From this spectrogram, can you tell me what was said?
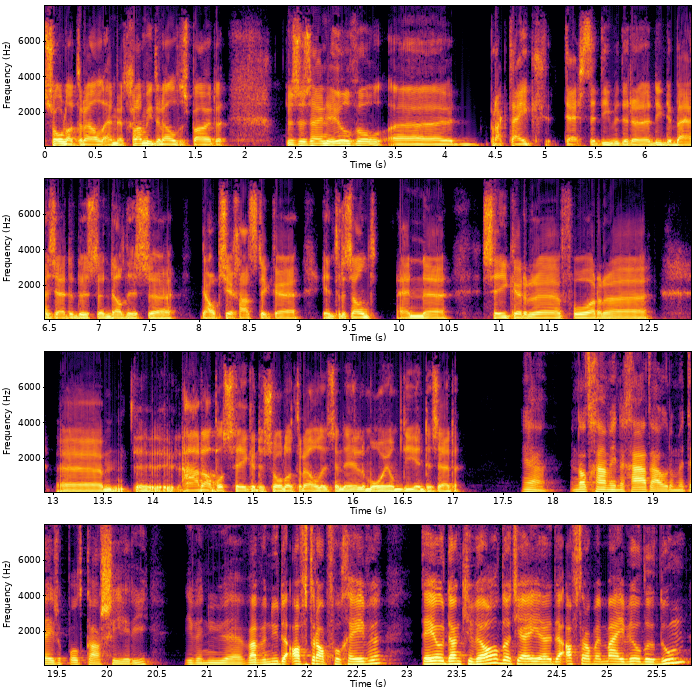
solatrel en met gramitrel te spuiten. Dus er zijn heel veel uh, praktijktesten die we er, eh, die erbij zetten. Dus en dat is nou, op zich hartstikke interessant. En zeker voor ehm, aardappels, zeker de Solatrel, is een hele mooie om die in te zetten. Ja, en dat gaan we in de gaten houden met deze podcastserie. Die we nu, waar we nu de aftrap voor geven. Theo, dankjewel dat jij de aftrap met mij wilde doen.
